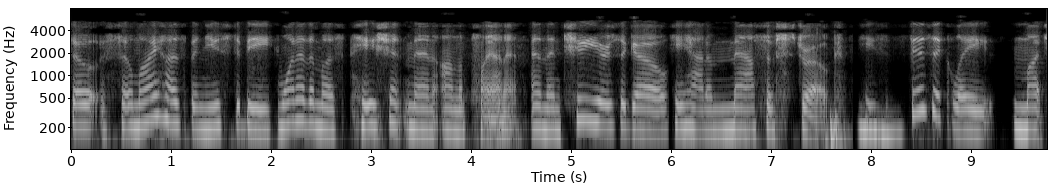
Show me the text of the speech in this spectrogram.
So so my husband used to be one of the most patient men on the planet. And then 2 years ago he had a massive stroke. He's mm-hmm. physically much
